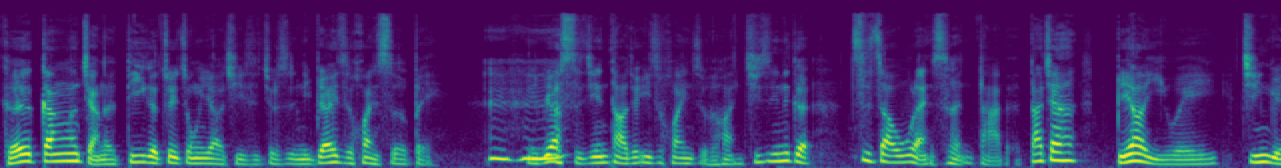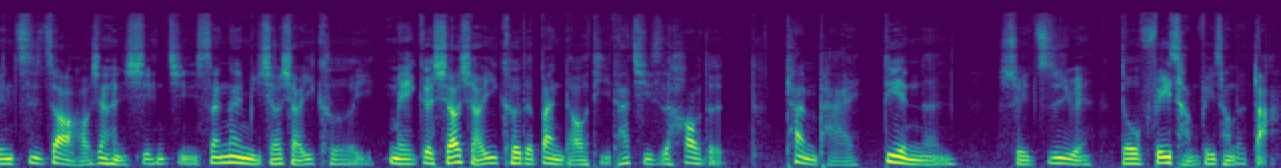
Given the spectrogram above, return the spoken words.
可是刚刚讲的第一个最重要，其实就是你不要一直换设备，嗯哼，你不要时间到就一直换一直换，其实那个制造污染是很大的，大家不要以为晶圆制造好像很先进，三纳米小小一颗而已，每个小小一颗的半导体，它其实耗的。碳排、电能、水资源都非常非常的大。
